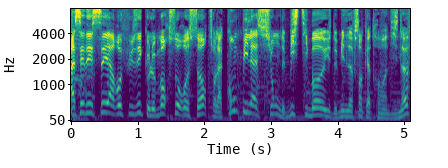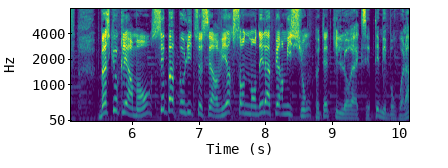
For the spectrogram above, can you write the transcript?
ACDC a refusé que le morceau ressorte sur la compilation de Beastie Boys de 1999 parce que clairement, c'est pas poli de se servir sans demander la permission. Peut-être qu'ils l'auraient accepté, mais bon voilà,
